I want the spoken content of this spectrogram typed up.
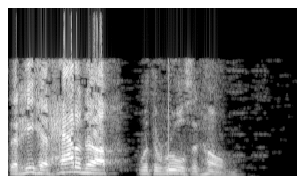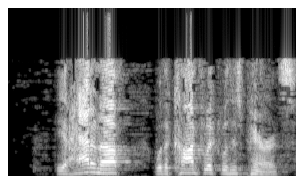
that he had had enough with the rules at home. He had had enough with a conflict with his parents.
